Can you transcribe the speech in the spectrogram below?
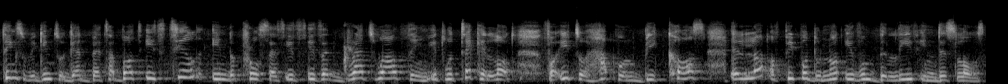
things will begin to get better. But it's still in the process. It's, it's a gradual thing. It will take a lot for it to happen because a lot of people do not even believe in these laws.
